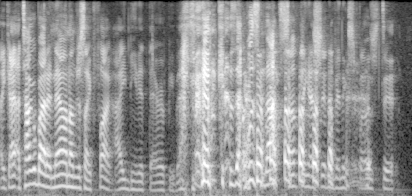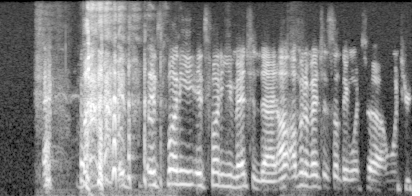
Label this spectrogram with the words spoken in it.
like I, I talk about it now, and I'm just like, fuck, I needed therapy back then because that was not something I should have been exposed to. It's, it's funny. It's funny you mentioned that. I, I'm gonna mention something once uh, once you're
